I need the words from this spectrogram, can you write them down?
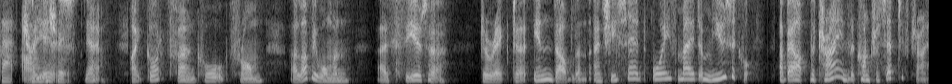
that ah, train yes, trip? Yeah. I got a phone call from a lovely woman, a theatre director in Dublin, and she said, We've made a musical about the train, the contraceptive train.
